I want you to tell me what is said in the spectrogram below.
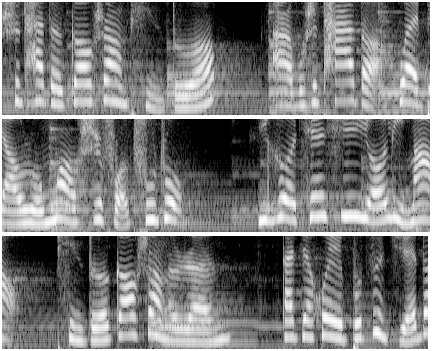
是他的高尚品德，而不是他的外表容貌是否出众。一个谦虚有礼貌。品德高尚的人，大家会不自觉的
